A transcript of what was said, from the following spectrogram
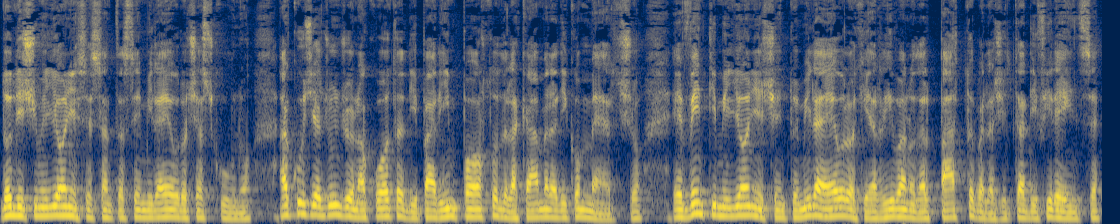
12 milioni e 66 mila euro ciascuno, a cui si aggiunge una quota di pari importo della Camera di Commercio e 20 milioni e 100 mila euro che arrivano dal patto per la città di Firenze,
